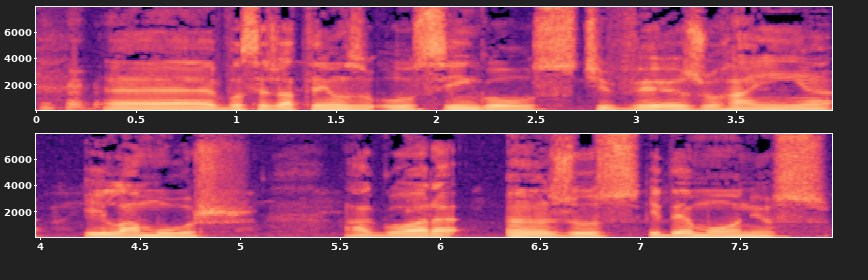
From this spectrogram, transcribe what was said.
É, você já tem os, os singles Te Vejo, Rainha e Lamour. Agora, Anjos e Demônios.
